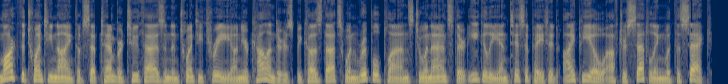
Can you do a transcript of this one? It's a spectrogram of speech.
Mark the 29th of September 2023 on your calendars because that's when Ripple plans to announce their eagerly anticipated IPO after settling with the SEC.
